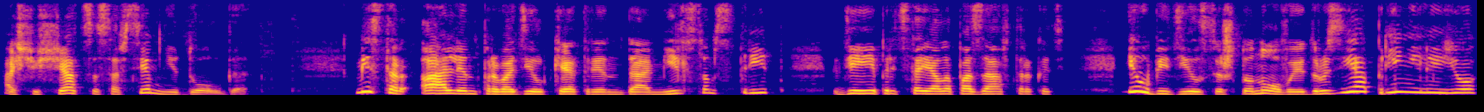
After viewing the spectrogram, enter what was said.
ощущаться совсем недолго. Мистер Аллен проводил Кэтрин до Мильсом-стрит, где ей предстояло позавтракать, и убедился, что новые друзья приняли ее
